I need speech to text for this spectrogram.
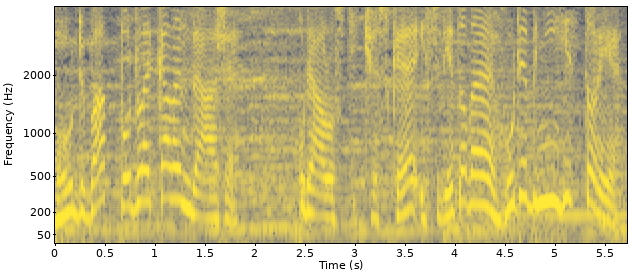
Hudba podle kalendáře. Události české i světové hudební historie.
